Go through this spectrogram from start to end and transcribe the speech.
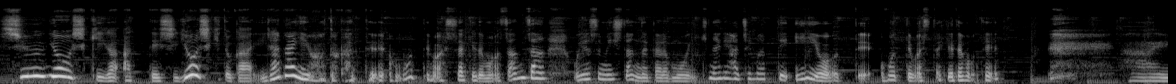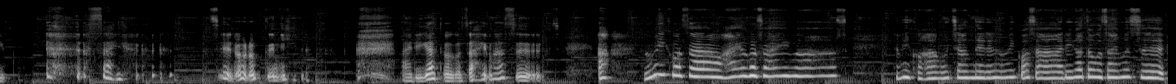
終業式があって始業式とかいらないよとかって 思ってましたけども散々お休みしたんだからもういきなり始まっていいよって思ってましたけどもねはい。左右、062。ありがとうございます。あ、ふみこさん、おはようございます。ふみこハームチャンネル、ふみこさん、ありがとうございます。ふ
